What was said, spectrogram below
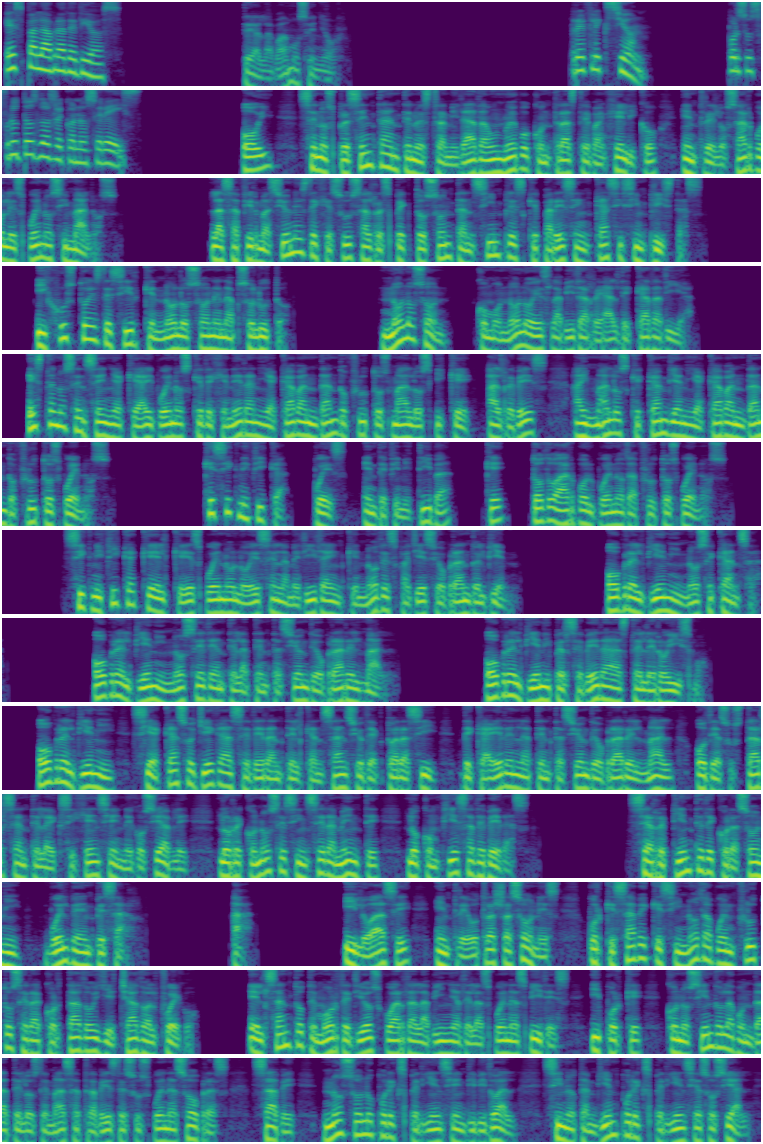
Es palabra de Dios. Te alabamos, Señor. Reflexión. Por sus frutos los reconoceréis. Hoy se nos presenta ante nuestra mirada un nuevo contraste evangélico entre los árboles buenos y malos. Las afirmaciones de Jesús al respecto son tan simples que parecen casi simplistas. Y justo es decir que no lo son en absoluto. No lo son, como no lo es la vida real de cada día. Esta nos enseña que hay buenos que degeneran y acaban dando frutos malos y que, al revés, hay malos que cambian y acaban dando frutos buenos. ¿Qué significa, pues, en definitiva, que todo árbol bueno da frutos buenos? Significa que el que es bueno lo es en la medida en que no desfallece obrando el bien. Obra el bien y no se cansa. Obra el bien y no cede ante la tentación de obrar el mal. Obra el bien y persevera hasta el heroísmo. Obra el bien y, si acaso llega a ceder ante el cansancio de actuar así, de caer en la tentación de obrar el mal o de asustarse ante la exigencia innegociable, lo reconoce sinceramente, lo confiesa de veras. Se arrepiente de corazón y vuelve a empezar. A. Y lo hace, entre otras razones, porque sabe que si no da buen fruto será cortado y echado al fuego. El santo temor de Dios guarda la viña de las buenas vides, y porque, conociendo la bondad de los demás a través de sus buenas obras, sabe, no solo por experiencia individual, sino también por experiencia social,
